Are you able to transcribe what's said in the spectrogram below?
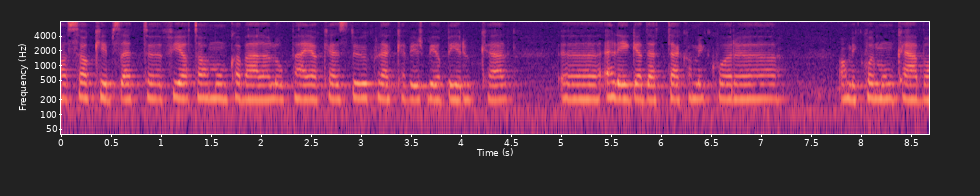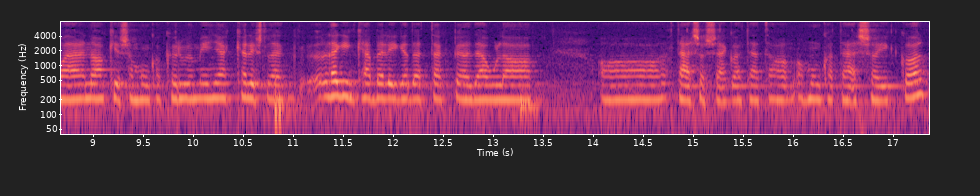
a szakképzett fiatal munkavállaló pályakezdők legkevésbé a bérükkel ö, elégedettek, amikor, ö, amikor munkába állnak, és a munkakörülményekkel, és leg, leginkább elégedettek például a, a társasággal, tehát a, a munkatársaikkal.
